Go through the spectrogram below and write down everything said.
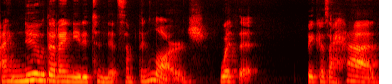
I knew that I needed to knit something large with it because I had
